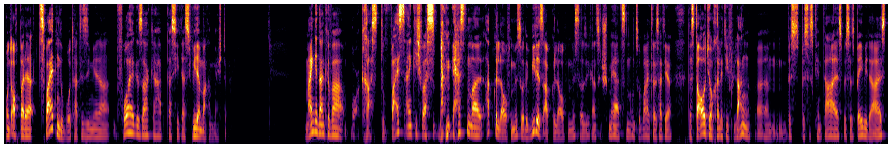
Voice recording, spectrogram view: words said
Und auch bei der zweiten Geburt hatte sie mir vorher gesagt gehabt, dass sie das wieder machen möchte. Mein Gedanke war, boah, krass, du weißt eigentlich, was beim ersten Mal abgelaufen ist oder wie das abgelaufen ist, also die ganzen Schmerzen und so weiter. Das hat ja, das dauert ja auch relativ lang, ähm, bis, bis das Kind da ist, bis das Baby da ist.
